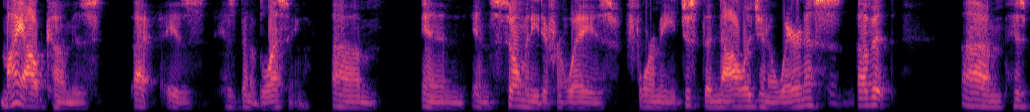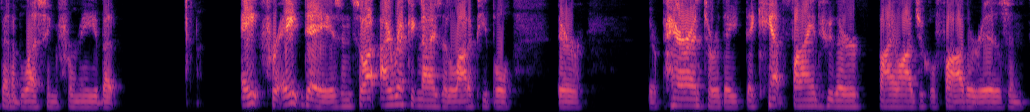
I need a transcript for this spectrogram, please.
My outcome is uh, is has been a blessing um, in in so many different ways for me. Just the knowledge and awareness mm-hmm. of it um, has been a blessing for me. But eight for eight days, and so I, I recognize that a lot of people their their parent or they they can't find who their biological father is, and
